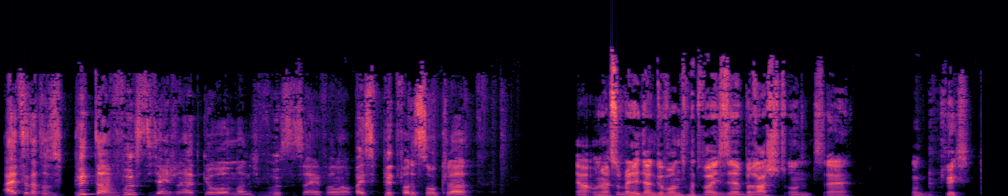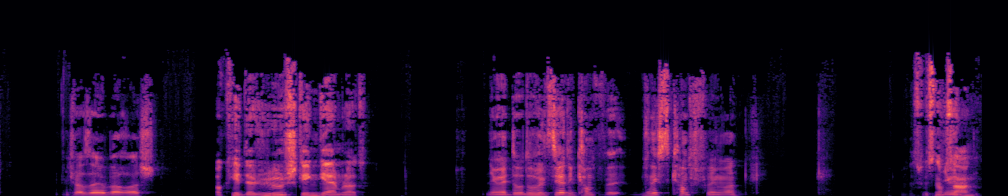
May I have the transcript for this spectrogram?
als er so Split dann wusste ich eigentlich schon, er hat gewonnen, Mann, ich wusste es einfach mal. Bei Split war das so klar. Ja, und als O'Malley dann gewonnen hat, war ich sehr überrascht und äh, unglücklich. Ich war sehr überrascht. Okay, der Rouge gegen Gamrod. Junge, du, du willst wieder den Kampf, äh, den nächsten Kampf springen, Mann. Was willst du noch Junge, sagen?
